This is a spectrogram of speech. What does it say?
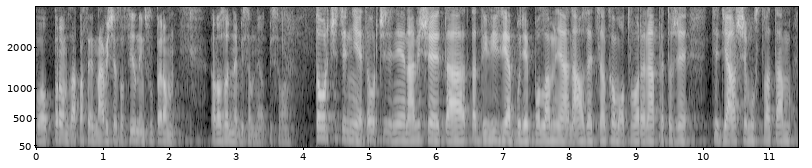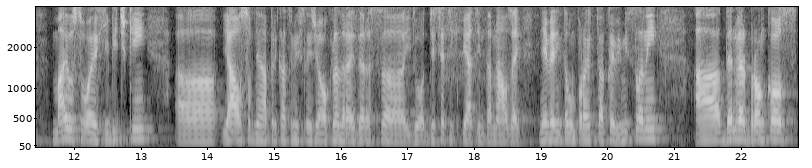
po prvom zápase navyše so silným superom rozhodne by som neodpisoval. To určite nie, to určite nie. Navyše tá, tá divízia bude podľa mňa naozaj celkom otvorená, pretože tie ďalšie mužstva tam majú svoje chybičky. Uh, ja osobne napríklad si myslím, že Oakland Raiders uh, idú od 10 k 5, tam naozaj neverím tomu projektu, ako je vymyslený. A Denver Broncos,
